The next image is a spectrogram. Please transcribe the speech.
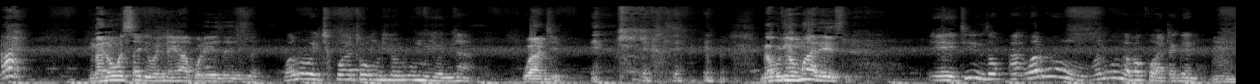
Ah! nga nowesaidi wali naye akoleezezza. Waliwo ekikwata omuliro lumu yonna. Wangi nga buli omu aleese kiyinza ok- ah, waliwo waliwo nga bakwatagana. Mm.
